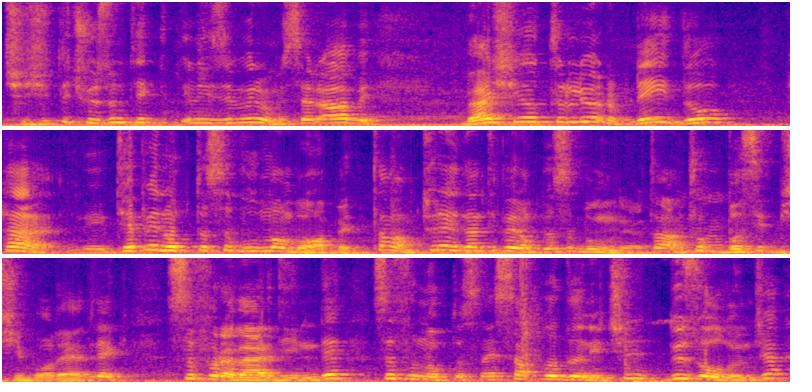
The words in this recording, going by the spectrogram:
çeşitli çözüm tekniklerine izin veriyor. Mesela abi ben şey hatırlıyorum. Neydi o? Ha e, tepe noktası bulma muhabbeti. Tamam türevden tepe noktası bulunuyor. Tamam çok basit bir şey bu arada. Yani direkt sıfıra verdiğinde sıfır noktasını hesapladığın için düz olunca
